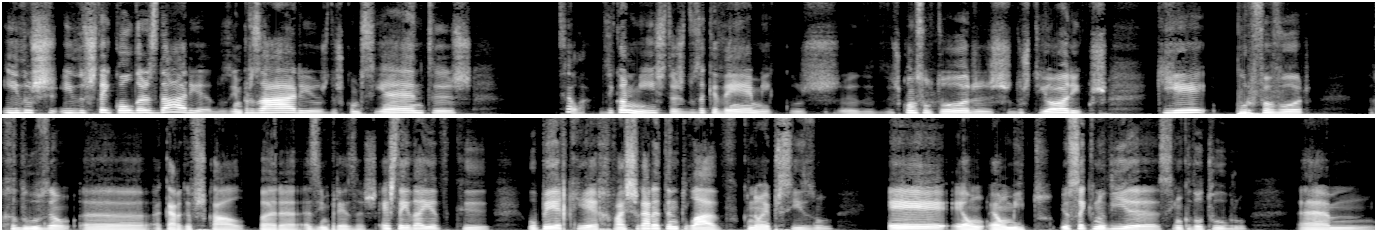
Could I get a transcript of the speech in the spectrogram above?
e dos, e dos stakeholders da área, dos empresários, dos comerciantes, sei lá, dos economistas, dos académicos, eh, dos consultores, dos teóricos, que é, por favor, reduzam uh, a carga fiscal para as empresas. Esta ideia de que o PRR vai chegar a tanto lado que não é preciso é, é, um, é um mito. Eu sei que no dia 5 de outubro um,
